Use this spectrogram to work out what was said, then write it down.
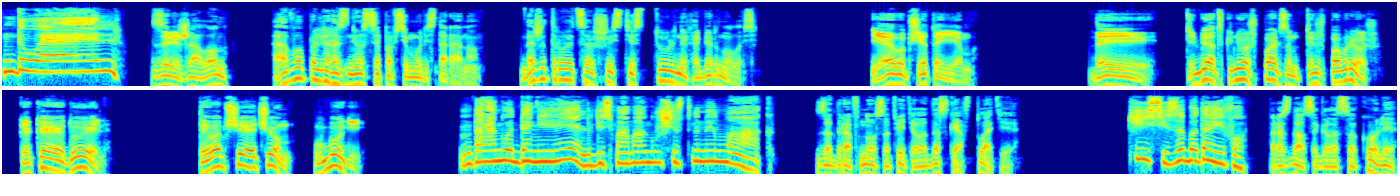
«Дуэль!» — завизжал он, а вопль разнесся по всему ресторану. Даже троица шестистульных обернулась. «Я вообще-то ем». «Да и тебя ткнешь пальцем, ты ж помрешь. Какая дуэль? Ты вообще о чем, убогий?» «Дорогой Даниэль, весьма могущественный маг», — задрав нос, ответила доска в платье. «Киси, забодай его!» — раздался голосок Оли,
